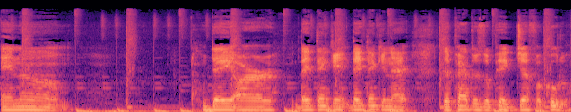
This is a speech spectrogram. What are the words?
and um, they are they thinking they thinking that the Panthers will pick Jeff Okudah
